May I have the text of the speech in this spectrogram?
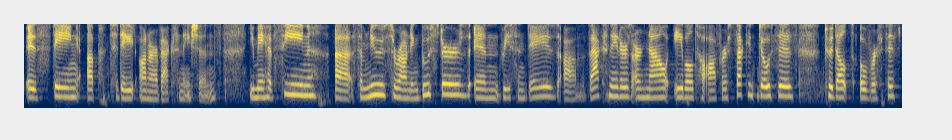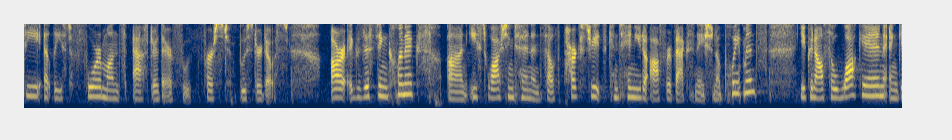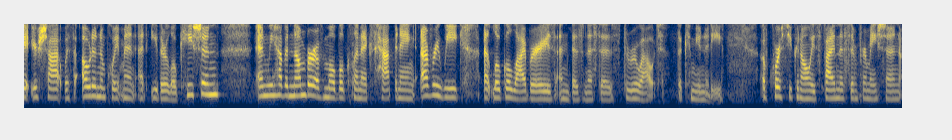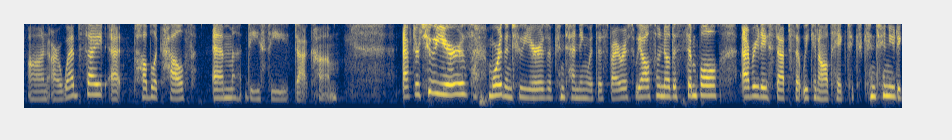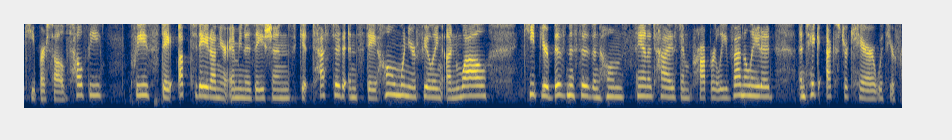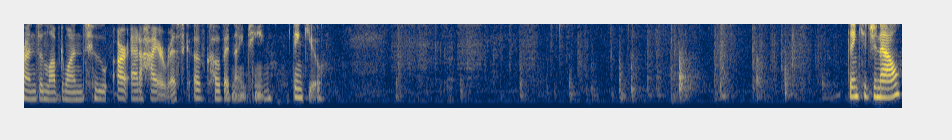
is staying up to date on our vaccinations. You may have seen uh, some news surrounding boosters in recent days. Um, vaccinators are now able to offer second doses to adults over 50 at least four months after their first booster dose. Our existing clinics on East Washington and South Park Streets continue to offer vaccination appointments. You can also walk in and get your shot without an appointment at either location. And we have a number of mobile clinics happening every week at local libraries and businesses throughout the community. Of course, you can always find this information on our website at publichealthmdc.com. After two years, more than two years of contending with this virus, we also know the simple, everyday steps that we can all take to continue to keep ourselves healthy. Please stay up to date on your immunizations, get tested, and stay home when you're feeling unwell. Keep your businesses and homes sanitized and properly ventilated, and take extra care with your friends and loved ones who are at a higher risk of COVID 19. Thank you. Thank you, Janel.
